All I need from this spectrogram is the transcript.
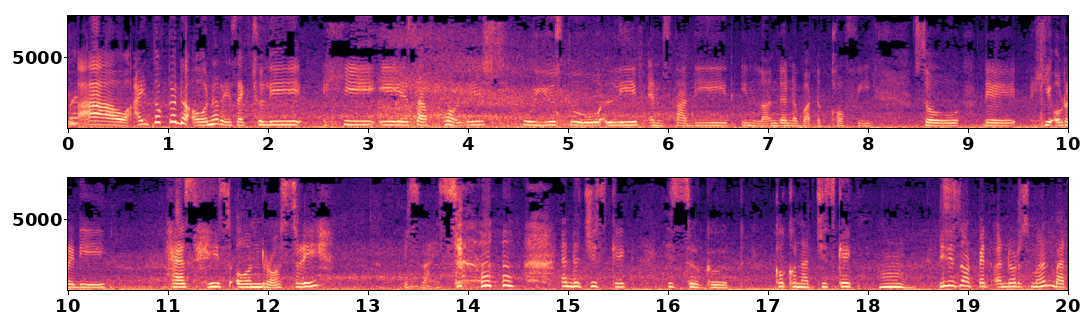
Wow i talked to the owner is actually he is a polish who used to live and study in london about the coffee. So they he already has his own roastery it's nice. And the cheesecake is so good. Coconut cheesecake mm. this is not pet endorsement but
